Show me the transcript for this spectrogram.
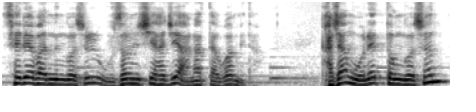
세례받는 것을 우선시하지 않았다고 합니다. 가장 원했던 것은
